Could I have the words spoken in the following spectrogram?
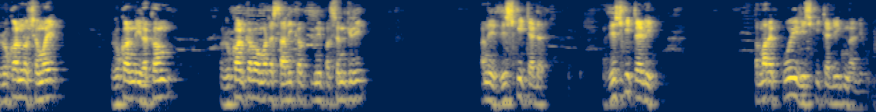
રોકાણનો સમય, રોકાણની રકમ, રોકાણ કરવા માટે સારી કંપનીની પસંદગી અને રિસ્કી ટ્રેડર રિસ્કી ટ્રેડિંગ તમારે કોઈ રિસ્કી ટ્રેડિંગ ના લેવું.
